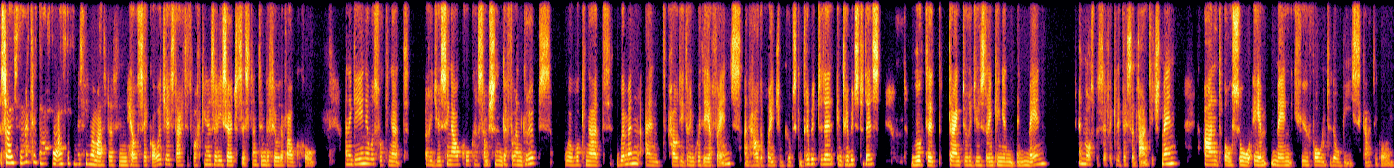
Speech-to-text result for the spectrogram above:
So I started after after finishing my master's in health psychology. I started working as a research assistant in the field of alcohol, and again, I was looking at reducing alcohol consumption in different groups. We're looking at women and how they drink with their friends and how the friendship groups contribute to that contributes to this We looked at trying to reduce drinking in, in men, and more specifically disadvantaged men, and also um, men who fall into the obese category.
